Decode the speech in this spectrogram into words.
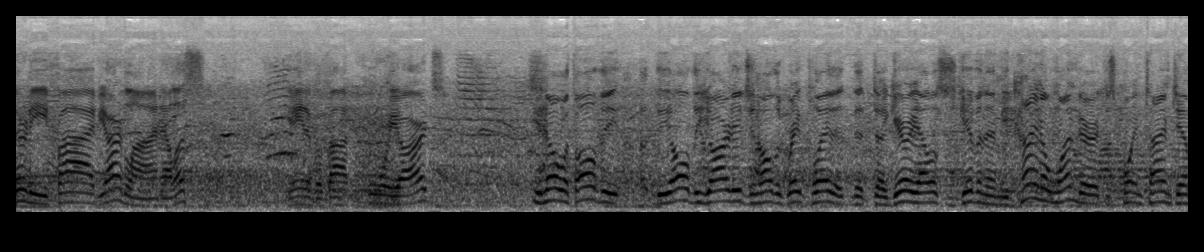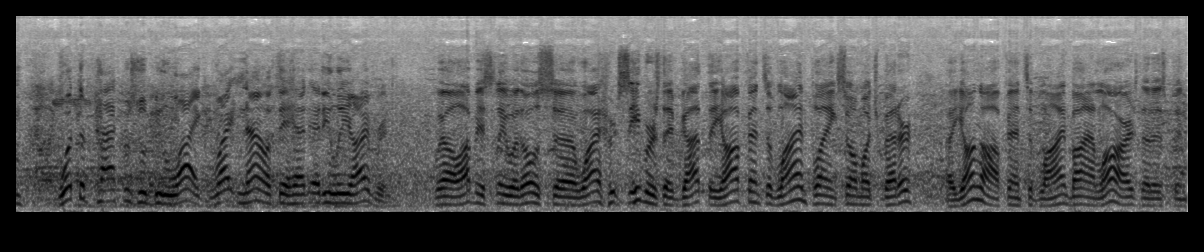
35 yard line Ellis. Gain of about four yards. You know, with all the the all the yardage and all the great play that, that uh, Gerry Ellis has given them, you kind of wonder at this point in time, Tim, what the Packers would be like right now if they had Eddie Lee Ivery. Well, obviously, with those uh, wide receivers they've got, the offensive line playing so much better, a young offensive line by and large that has been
